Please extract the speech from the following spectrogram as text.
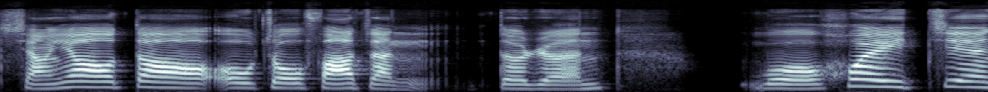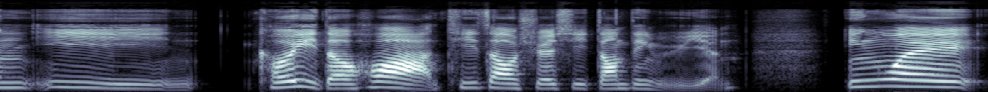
想要到欧洲发展的人，我会建议可以的话提早学习当地语言，因为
